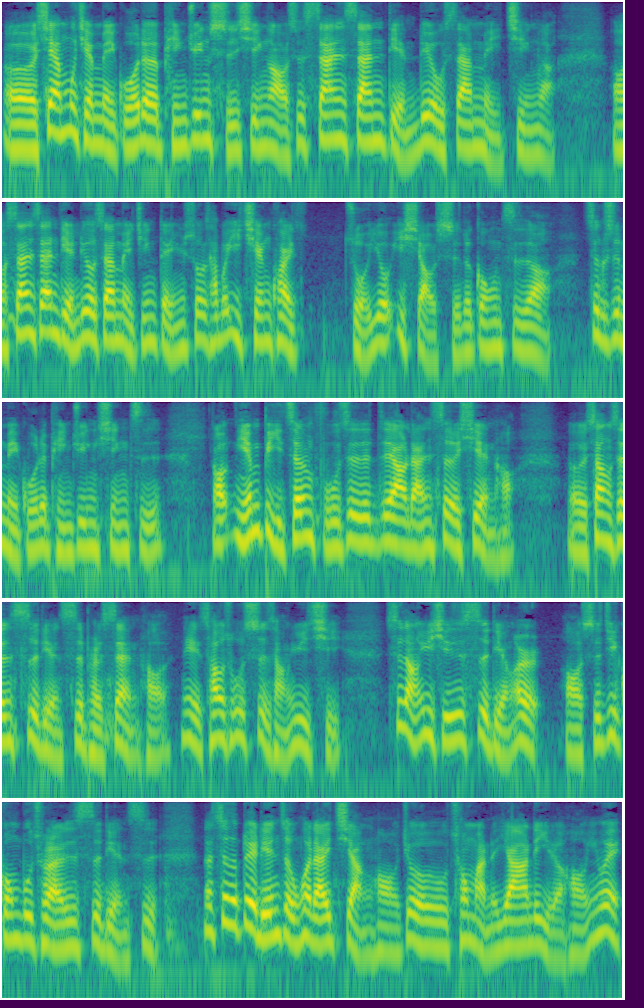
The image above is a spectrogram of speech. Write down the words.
呃，现在目前美国的平均时薪啊是三三点六三美金了，哦，三三点六三美金等于说差不多一千块。左右一小时的工资啊，这个是美国的平均薪资。好，年比增幅这是这条蓝色线哈，呃，上升四点四 percent，哈，那也超出市场预期。市场预期是四点二，好，实际公布出来是四点四。那这个对联准会来讲哈，就充满了压力了哈，因为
